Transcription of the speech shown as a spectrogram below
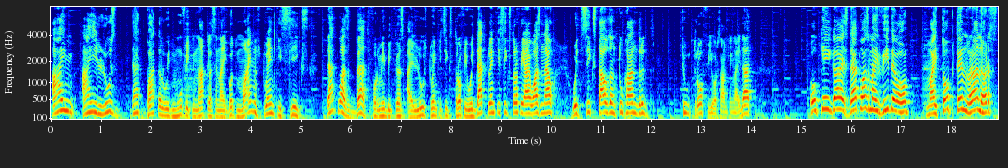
I'm I lose that battle with moving Knuckles and I got minus 26. That was bad for me because I lose 26 trophy. With that 26 trophy I was now with 6202 trophy or something like that. Okay guys, that was my video. My top 10 runners.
